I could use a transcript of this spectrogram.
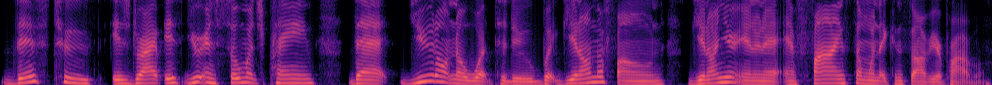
this tooth is drive is you're in so much pain that you don't know what to do but get on the phone get on your internet and find someone that can solve your problem.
